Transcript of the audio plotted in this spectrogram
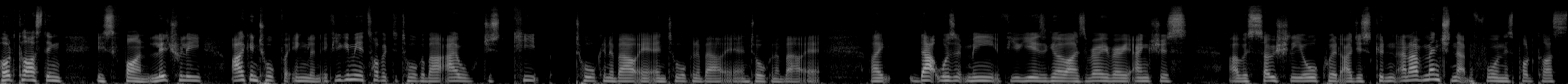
Podcasting is fun. Literally, I can talk for England. If you give me a topic to talk about, I will just keep talking about it and talking about it and talking about it. Like, that wasn't me a few years ago. I was very, very anxious. I was socially awkward. I just couldn't. And I've mentioned that before in this podcast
